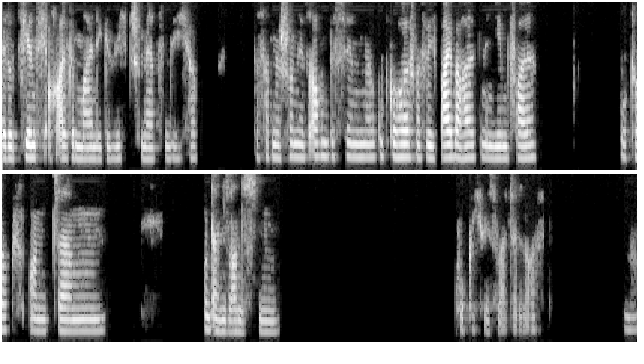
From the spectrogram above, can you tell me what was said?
reduzieren sich auch allgemein die Gesichtsschmerzen, die ich habe. Das hat mir schon jetzt auch 'n bisschen, äh, gut geholfen. Das will ich beibehalten in jedem Fall. Botox und, ähm und ansonsten gucke ich, wie's weiterläuft. Ne?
